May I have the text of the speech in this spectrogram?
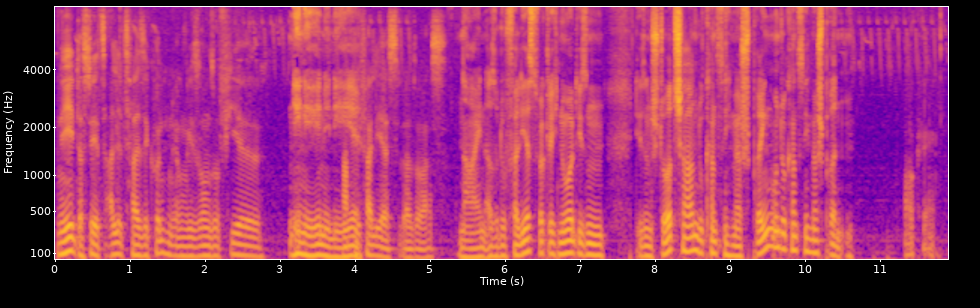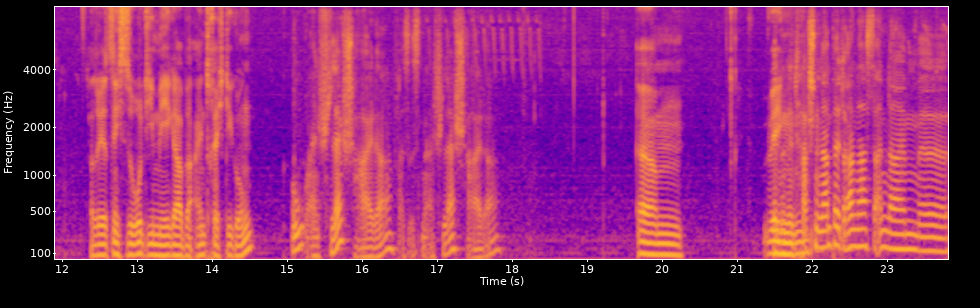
Nee, dass du jetzt alle zwei Sekunden irgendwie so und so viel Nee, nee, nee, nee. verlierst oder sowas. Nein, also du verlierst wirklich nur diesen, diesen Sturzschaden, du kannst nicht mehr springen und du kannst nicht mehr sprinten. Okay. Also jetzt nicht so die mega Beeinträchtigung. Oh, ein Flashhider. Was ist denn ein Flashhider? Ähm, Wenn wegen du eine Taschenlampe dran hast an deinem, äh,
